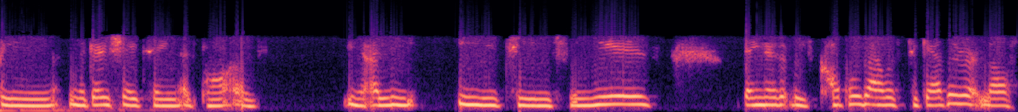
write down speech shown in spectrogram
been negotiating as part of you know, elite EU teams for years. They know that we've cobbled ours together at last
